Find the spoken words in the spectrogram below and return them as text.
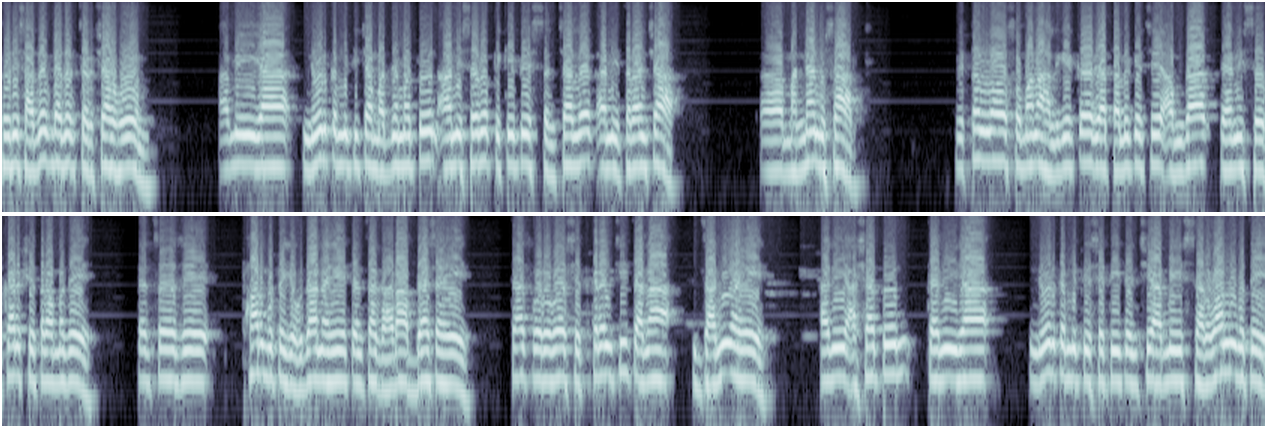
थोडी साधक बाधक चर्चा होऊन आम्ही या निवड कमिटीच्या माध्यमातून आणि सर्व पीकेपी संचालक आणि इतरांच्या म्हणण्यानुसार विठ्ठलराव सोमाना हलगेकर या तालुक्याचे आमदार यांनी सहकार क्षेत्रामध्ये त्यांचं जे फार मोठं योगदान आहे त्यांचा गाडा अभ्यास आहे त्याचबरोबर शेतकऱ्यांची त्यांना जाणीव आहे आणि अशातून त्यांनी या निवड कमिटीसाठी त्यांची आम्ही सर्वानुमते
